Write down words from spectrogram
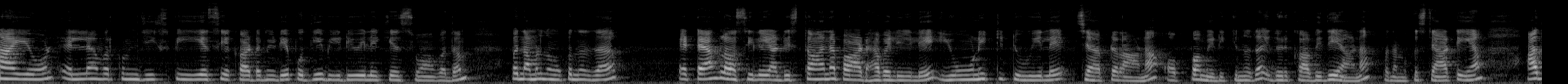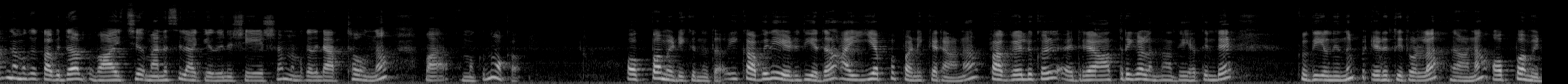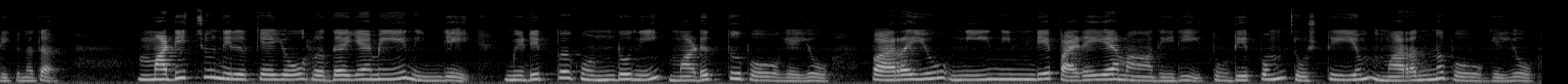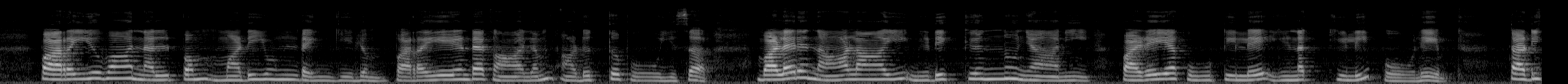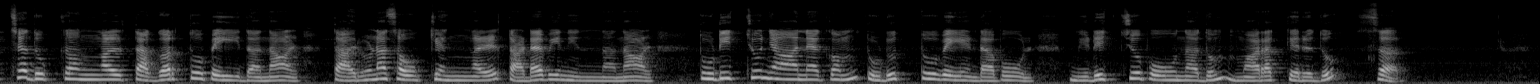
Hi all. എല്ലാവർക്കും ജിക്സ് P S C അക്കാഡമിയുടെ പുതിയ വീഡിയോയിലേക്ക് സ്വാഗതം. അപ്പോൾ നമ്മൾ നോക്കുന്നത് എട്ടാം ക്ലാസ്സിലെ അടിസ്ഥാന പാഠാവലിയിലെ യൂണിറ്റ് ടൂയിലെ ചാപ്റ്ററാണ് ഒപ്പം ഇടിക്കുന്നത് ഇതൊരു കവിതയാണ്. അപ്പോൾ നമുക്ക് സ്റ്റാർട്ട് ചെയ്യാം. ആദ്യം നമുക്ക് കവിത വായിച്ച് മനസ്സിലാക്കിയതിന് ശേഷം നമുക്കതിന്റെ അർത്ഥം ഒന്ന് നമുക്ക് നോക്കാം. ഒപ്പം ഒപ്പമിടിക്കുന്നത് ഈ കവിത എഴുതിയത് അയ്യപ്പ പണിക്കരാണ്. പകലുകൾ രാത്രികൾ എന്ന അദ്ദേഹത്തിന്റെ കൃതിയിൽ നിന്നും എടുത്തിട്ടുള്ളതാണ് ഒപ്പമിടിക്കുന്നത്. മടിച്ചു നിൽക്കയോ ഹൃദയമേ നിന്റെ മിടിപ്പ് കൊണ്ടു നീ മടുത്തു പോകയോ. പറയൂ നീ നിന്റെ പഴയ മാതിരി തുടിപ്പും തുഷ്ടിയും മറന്നു പോകയോ. പറയുവാനൽപ്പം മടിയുണ്ടെങ്കിലും പറയേണ്ട കാലം അടുത്തു പോയി സർ. വളരെ നാളായി മിടിക്കുന്നു ഞാനീ പഴയ കൂട്ടിലെ ഇണക്കിളി പോലെ. തടിച്ച ദുഃഖങ്ങൾ തകർത്തു പെയ്ത നാൾ തരുണ സൗഖ്യങ്ങൾ തടവി നിന്ന നാൾ. തുടിച്ചു ഞാനകം തുടുത്തു വേണ്ട പോൽ മിടിച്ചു പോന്നതും മറക്കരുതു സർ.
